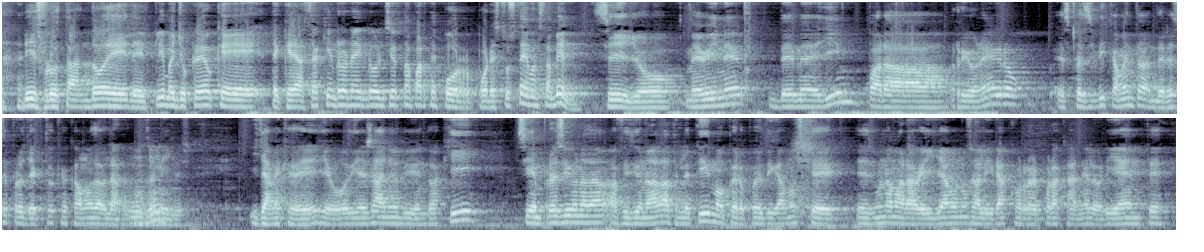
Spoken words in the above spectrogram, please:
disfrutando del clima. Yo creo que te quedaste aquí en Río Negro en cierta parte por, por estos temas también. Sí, yo me vine de Medellín para Río Negro específicamente a vender ese proyecto que acabamos de hablar, Los Anillos. Y ya me quedé, llevo 10 años viviendo aquí. Siempre he sido una aficionada al atletismo, pero pues digamos que es una maravilla uno salir a correr por acá en el oriente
